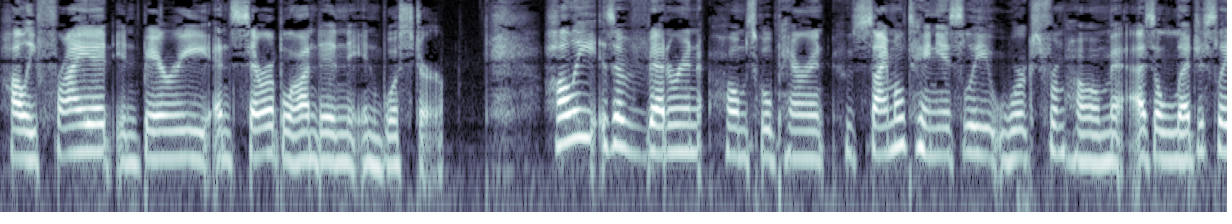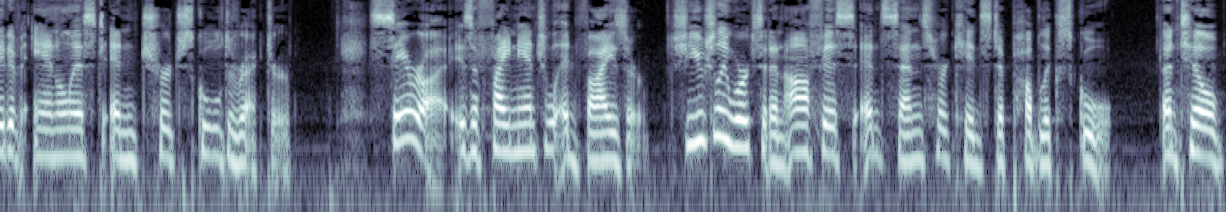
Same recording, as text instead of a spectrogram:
Holly Fryatt in Barre and Sarah Blondin in Worcester. Holly is a veteran homeschool parent who simultaneously works from home as a legislative analyst and church school director. Sarah is a financial advisor. She usually works at an office and sends her kids to public school until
